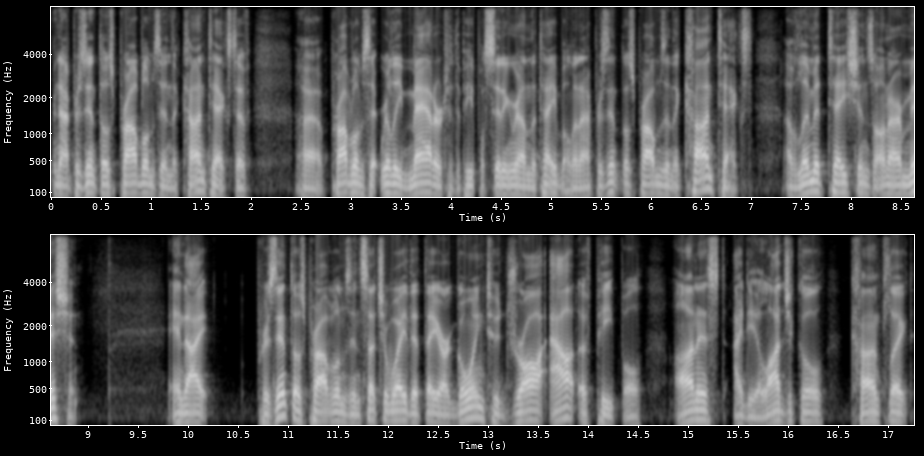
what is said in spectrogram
And I present those problems in the context of uh, problems that really matter to the people sitting around the table. And I present those problems in the context of limitations on our mission. And I present those problems in such a way that they are going to draw out of people honest, ideological, conflict,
